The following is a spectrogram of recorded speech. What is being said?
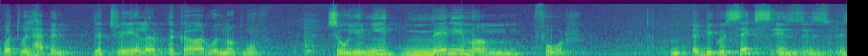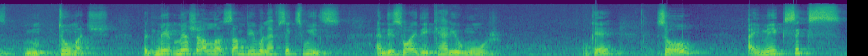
what will happen? The trailer, the car will not move. So you need minimum four. Because six is, is, is too much. But mashallah, some people have six wheels. And this is why they carry more. Okay? So, I make six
